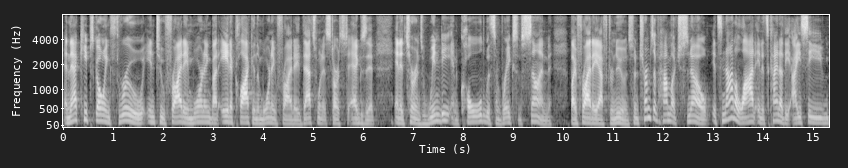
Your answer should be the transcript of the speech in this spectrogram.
And that keeps going through into Friday morning, about 8 o'clock in the morning Friday. That's when it starts to exit and it turns windy and cold with some breaks of sun by Friday afternoon. So in terms of how much snow, it's not a lot and it's kind of the icy,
